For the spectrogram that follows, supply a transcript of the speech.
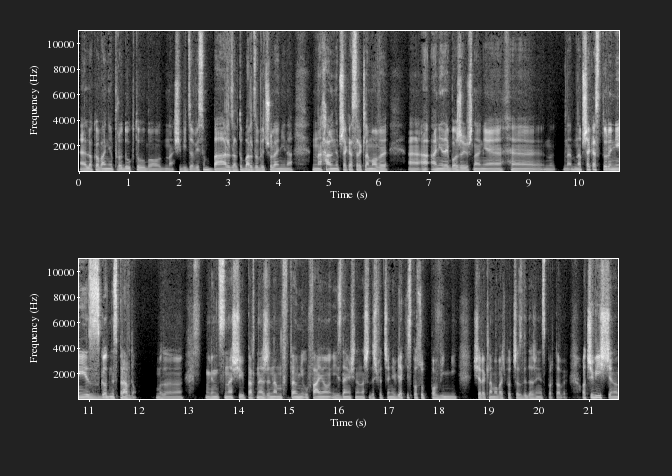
e, lokowanie produktu, bo nasi widzowie są bardzo, ale to bardzo wyczuleni na nachalny przekaz reklamowy, a, a nie daj Boże już na, nie, no, na, na przekaz, który nie jest zgodny z prawdą. Więc nasi partnerzy nam w pełni ufają i zdają się na nasze doświadczenie, w jaki sposób powinni się reklamować podczas wydarzeń sportowych. Oczywiście no,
